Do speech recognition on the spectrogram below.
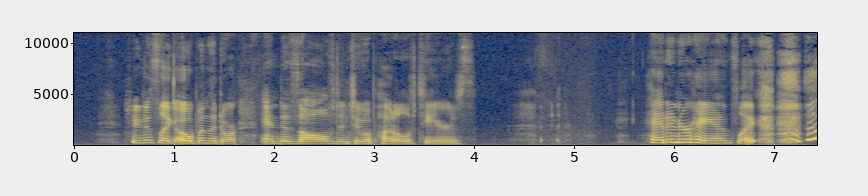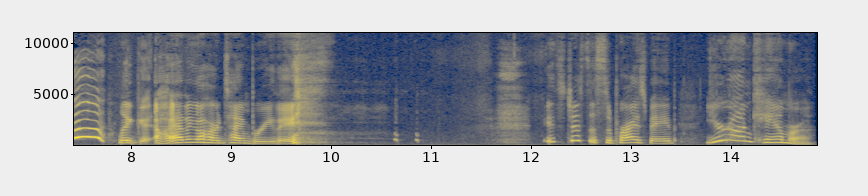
she just like opened the door and dissolved into a puddle of tears. Head in her hands, like, ah! like having a hard time breathing. it's just a surprise, babe. You're on camera.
